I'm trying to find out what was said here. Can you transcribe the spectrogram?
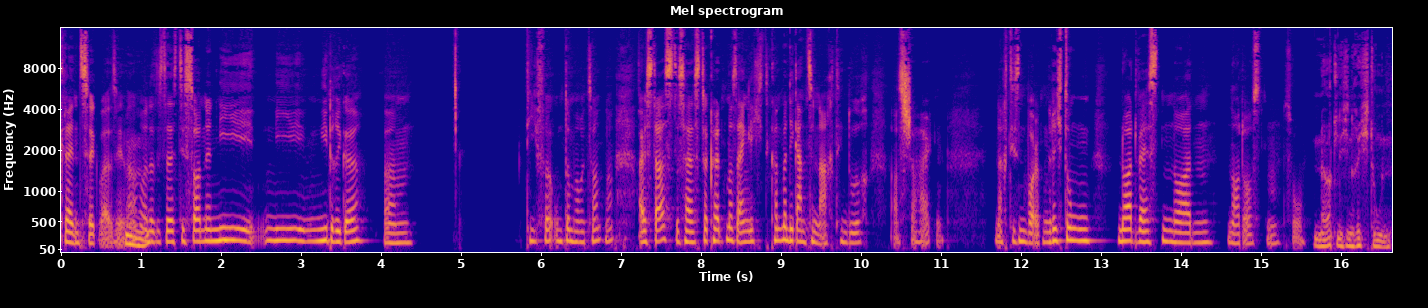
Grenze quasi. Ne? Mhm. Oder das heißt, die Sonne nie, nie niedriger, ähm, tiefer unterm Horizont ne? als das. Das heißt, da könnte man es eigentlich, könnte man die ganze Nacht hindurch Ausschau halten nach diesen Wolken, Richtung Nordwesten, Norden, Nordosten, so. Nördlichen Richtungen.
